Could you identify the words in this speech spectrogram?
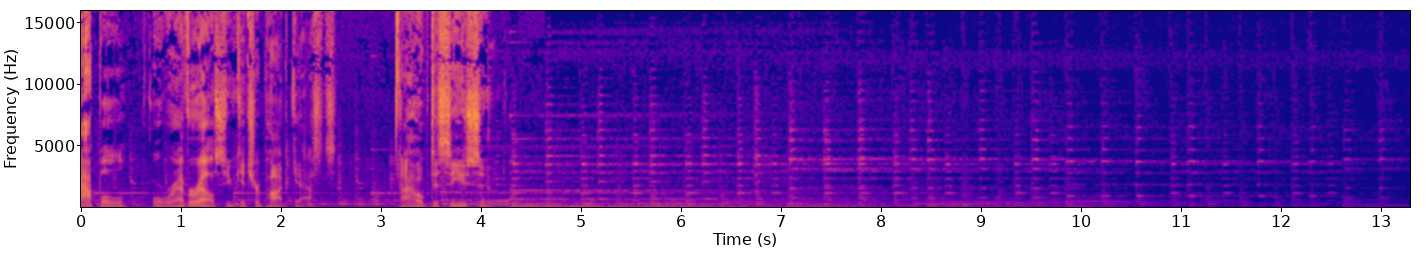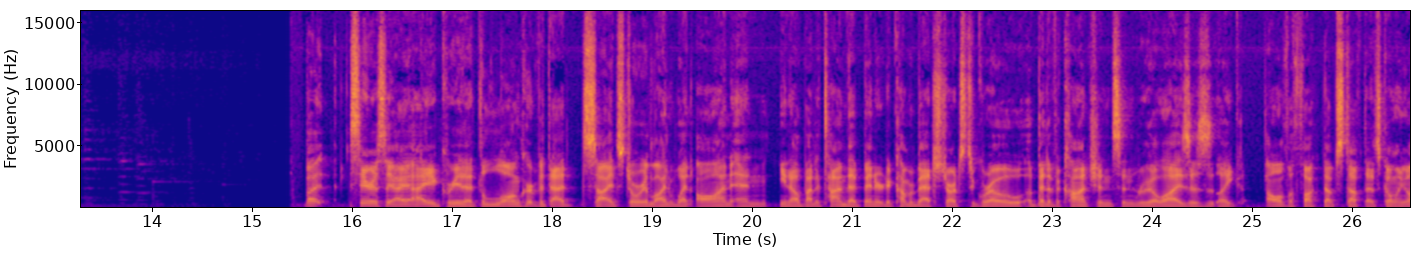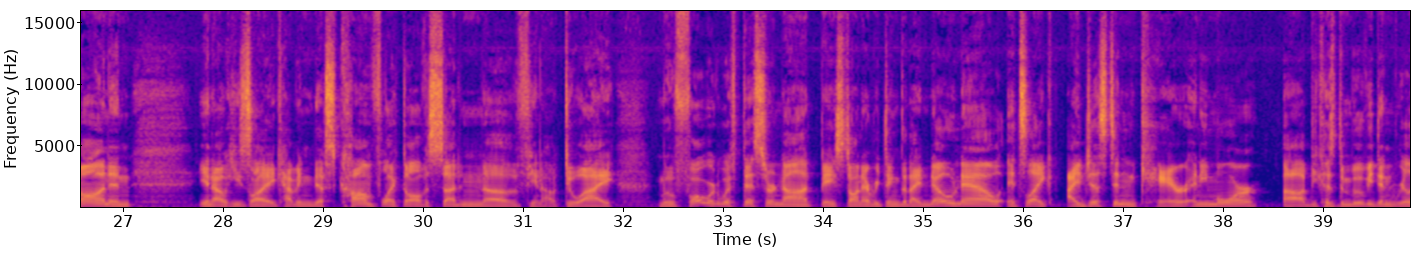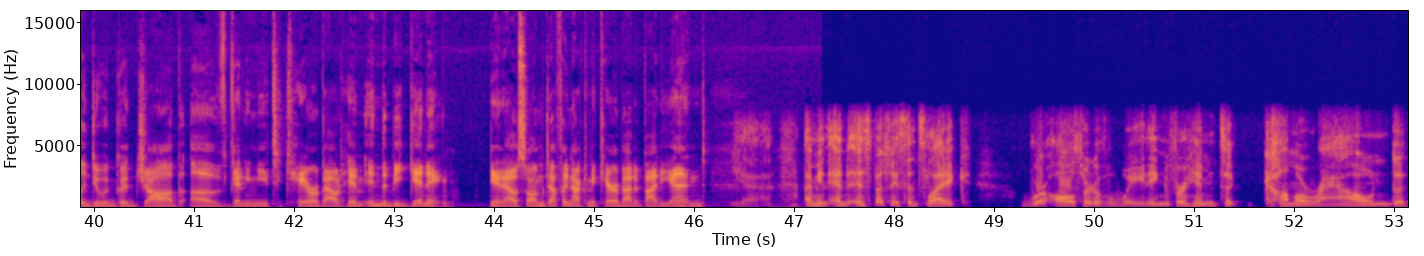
Apple, or wherever else you get your podcasts. I hope to see you soon. But seriously, I, I agree that the longer that that side storyline went on, and you know, by the time that Benedict Cumberbatch starts to grow a bit of a conscience and realizes like all the fucked up stuff that's going on, and you know, he's like having this conflict all of a sudden of you know, do I move forward with this or not based on everything that I know now? It's like I just didn't care anymore. Uh, because the movie didn't really do a good job of getting me to care about him in the beginning you know so i'm definitely not going to care about it by the end yeah i mean and especially since like we're all sort of waiting for him to come around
